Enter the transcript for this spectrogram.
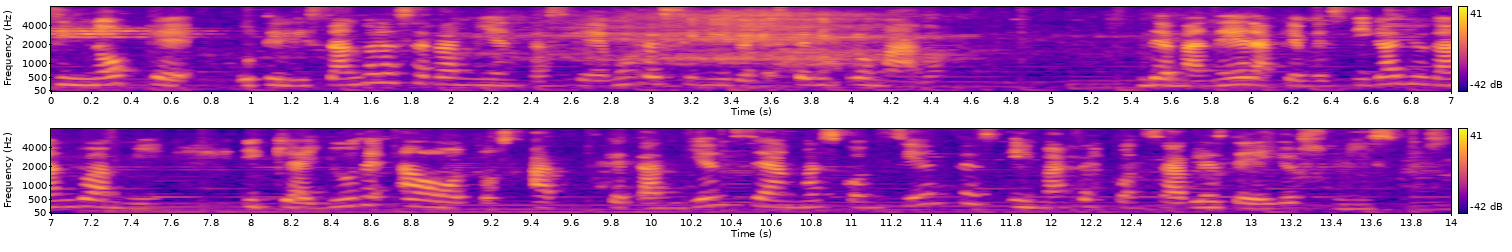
sino que utilizando las herramientas que hemos recibido en este diplomado, de manera que me siga ayudando a mí y que ayude a otros a que también sean más conscientes y más responsables de ellos mismos.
